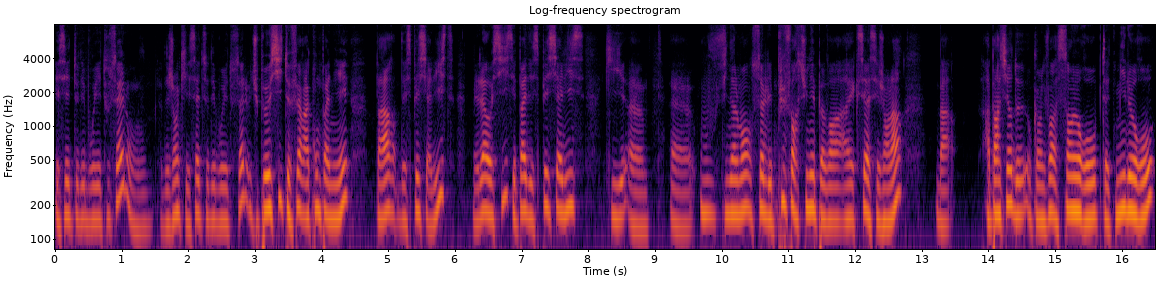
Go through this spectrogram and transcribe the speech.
essayer de te débrouiller tout seul, il y a des gens qui essaient de se débrouiller tout seul, tu peux aussi te faire accompagner par des spécialistes, mais là aussi, ce n'est pas des spécialistes qui, euh, euh, où finalement seuls les plus fortunés peuvent avoir accès à ces gens-là. Bah, à partir de, encore une fois, 100 euros, peut-être 1000 euros,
